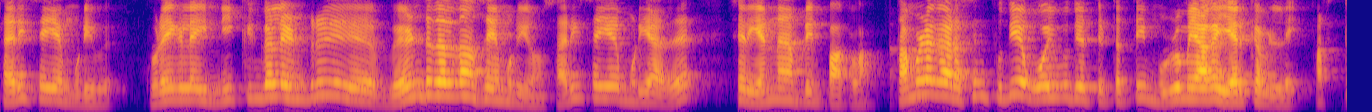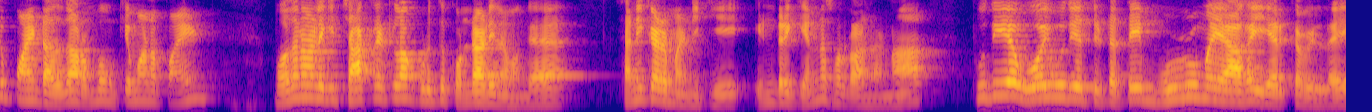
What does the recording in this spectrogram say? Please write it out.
சரி செய்ய முடிவு. குறைகளை நீக்குங்கள் என்று வேண்டுதல் தான் செய்ய முடியும். சரி செய்ய முடியாது. சரி என்ன அப்படின்னு பார்க்கலாம். தமிழக அரசின் புதிய ஓய்வூதிய திட்டத்தை முழுமையாக ஏற்கவில்லை. ஃபஸ்ட்டு பாயிண்ட் அதுதான் ரொம்ப முக்கியமான பாயிண்ட் முத நாளைக்கு சாக்லேட்லாம் கொடுத்து கொண்டாடினவங்க சனிக்கிழமை அன்னைக்கு இன்றைக்கு என்ன சொல்கிறாங்கன்னா புதிய ஓய்வூதிய திட்டத்தை முழுமையாக ஏற்கவில்லை.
